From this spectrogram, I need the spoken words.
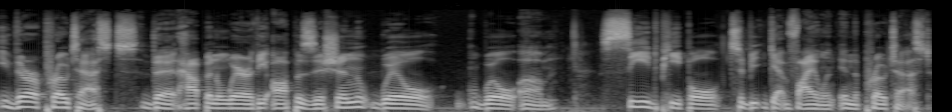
there are protests that happen where the opposition will will um, seed people to be, get violent in the protest.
